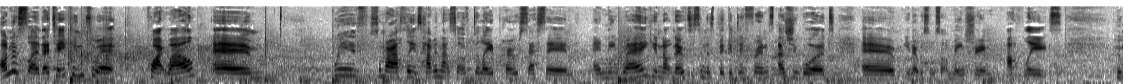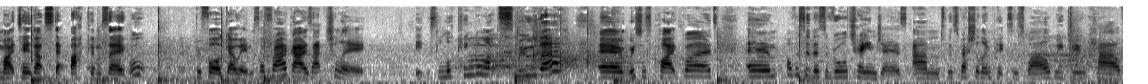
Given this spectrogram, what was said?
honestly, they're taking to it quite well. Um, with some of our athletes having that sort of delayed processing anyway, you're not noticing as big a difference as you would, um, you know, with some sort of mainstream athletes who might take that step back and say, oh, before going. So for our guys, actually, it's looking a lot smoother, uh, which is quite good. Um, obviously, there's the rule changes, and with Special Olympics as well, we do have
